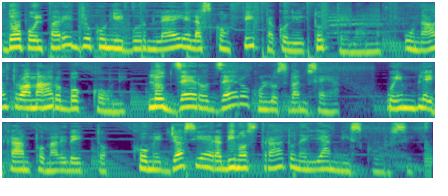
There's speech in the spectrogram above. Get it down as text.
Dopo il pareggio con il Burnley e la sconfitta con il Tottenham, un altro amaro boccone, lo 0-0 con lo Swansea. Wembley campo maledetto, come già si era dimostrato negli anni scorsi.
